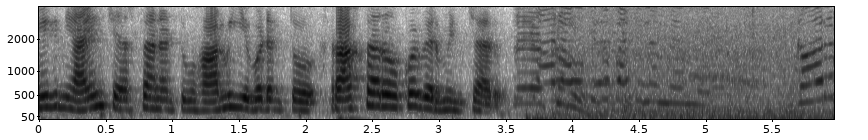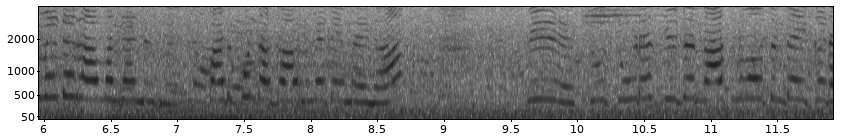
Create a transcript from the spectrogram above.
మీకు న్యాయం చేస్తానంటూ హామీ ఇవ్వడంతో రాస్తారోకో విరమించారు. గవర్నమెంట్ ఏమైనా? టూ స్టూడెంట్స్ ఫ్యూచర్ నాశనం అవుతుంటాయి ఇక్కడ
